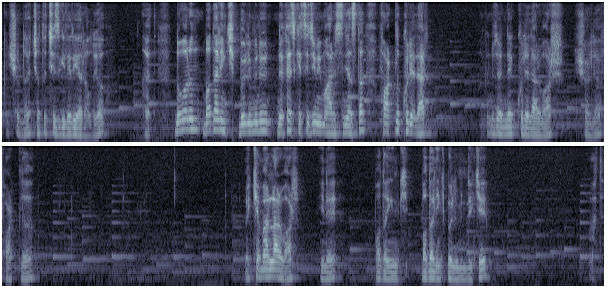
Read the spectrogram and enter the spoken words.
bakın şurada çatı çizgileri yer alıyor. Evet. Duvarın Badalink bölümünün nefes kesici mimarisini yansıtan farklı kuleler. Bakın üzerinde kuleler var. Şöyle farklı. Ve kemerler var. Yine Badalink, Badalink bölümündeki. Evet.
